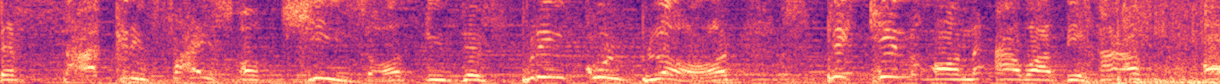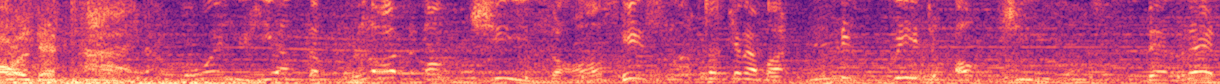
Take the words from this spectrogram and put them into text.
the sacrifice of Jesus is the sprinkled blood speaking on our behalf all the time. When you hear the blood of Jesus he's not talking about liquid of Jesus the red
